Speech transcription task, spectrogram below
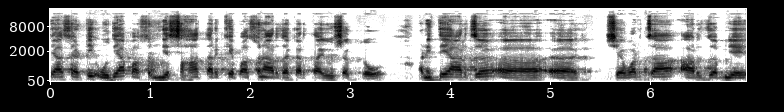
त्यासाठी उद्यापासून म्हणजे सहा तारखेपासून अर्ज करता येऊ शकतो. आणि ते अर्ज शेवटचा अर्ज म्हणजे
